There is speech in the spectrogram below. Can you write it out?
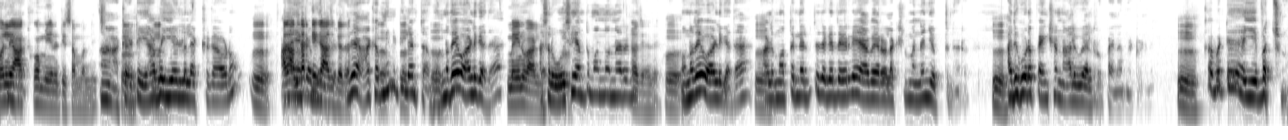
ఓన్లీ ఆ కమ్యూనిటీ సంబంధించి. యాభై ఏళ్ళు లెక్క కావడం అది అందరికీ కాదు కదా. అదే ఆ కమ్యూనిటీలో ఎంత ఉన్నదే వాళ్ళు కదా. మెయిన్ వాళ్ళు. అసలు ఓసీ ఎంత మంది ఉన్నారు ఉన్నదే వాళ్ళు కదా. వాళ్ళు మొత్తం కలిపితే దగ్గర దగ్గరగా యాభై అరవై లక్షల మంది అని చెప్తున్నారు. అది కూడా పెన్షన్ నాలుగు వేల రూపాయలు అన్నటువంటి కాబట్టి అవి ఇవ్వచ్చును.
